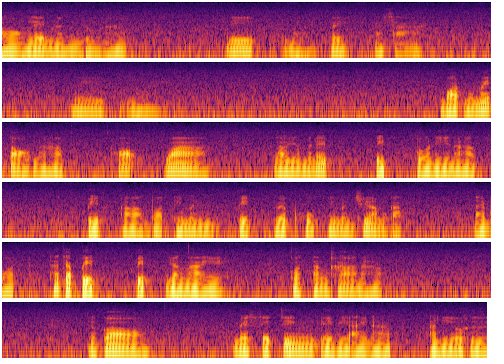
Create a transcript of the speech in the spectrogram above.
ลองเล่นกันดูนะครับ รีบหน่อย เฮ้ย ภาษา รีบหน่อย บอทมันไม่ตอบนะครับ เพราะว่าเรายังไม่ได้ปิดตัวนี้นะครับ ปิดเอ่อบอทที่มันปิดเว็บฮุกที่มันเชื่อมกับไลน์บอทถ้าจะปิดปิดยังไง กดตั้งค่านะครับ แล้วก็ messaging API นะครับ อันนี้ก็คือ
